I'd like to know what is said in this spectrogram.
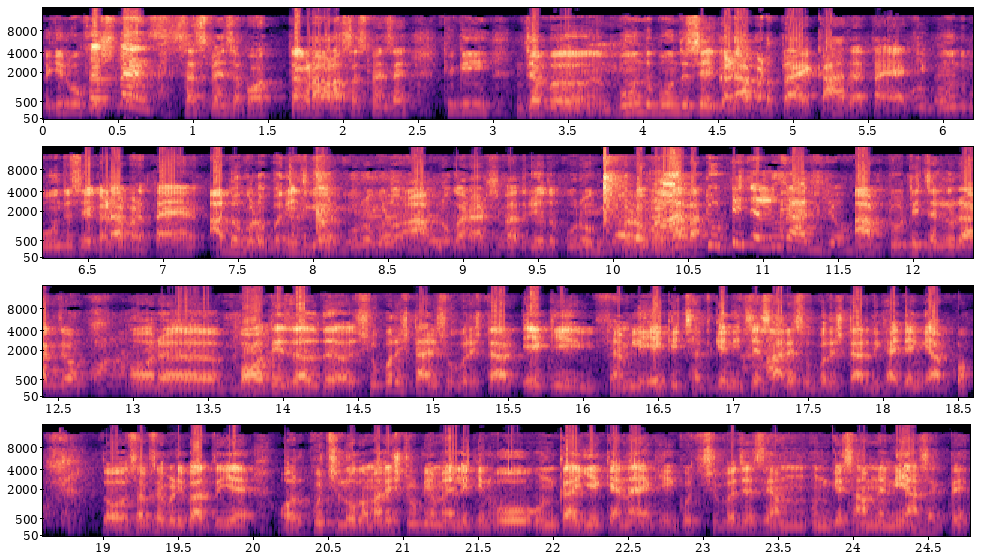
लेकिन वो Suspense। सस्पेंस है बहुत तगड़ा वाला सस्पेंस है क्योंकि जब बूंद बूंद से घड़ा बढ़ता है कहा जाता है कि बूंद बूंद से घड़ा बढ़ता है आधो घड़ो भरीज गए और पूरो घड़ो आप लोग आशीर्वाद रही हो तो पूरा घड़ो बढ़ता टूटी चलू राख जो। आप टूटी चलू राख जो और बहुत ही जल्द सुपरस्टार ही सुपरस्टार एक ही फैमिली एक ही छत के नीचे सारे सुपरस्टार दिखाई देंगे आपको। तो सबसे बड़ी बात तो ये है और कुछ लोग हमारे स्टूडियो में हैं, लेकिन वो उनका ये कहना है कि कुछ वजह से हम उनके सामने नहीं आ सकते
